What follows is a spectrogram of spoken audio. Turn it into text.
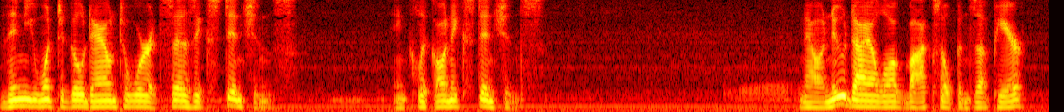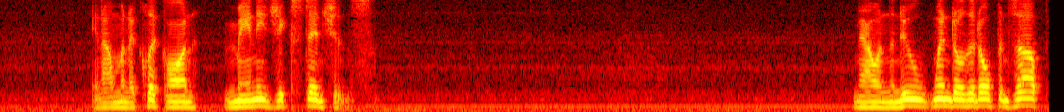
then you want to go down to where it says extensions and click on extensions now a new dialog box opens up here and I'm going to click on manage extensions Now in the new window that opens up,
